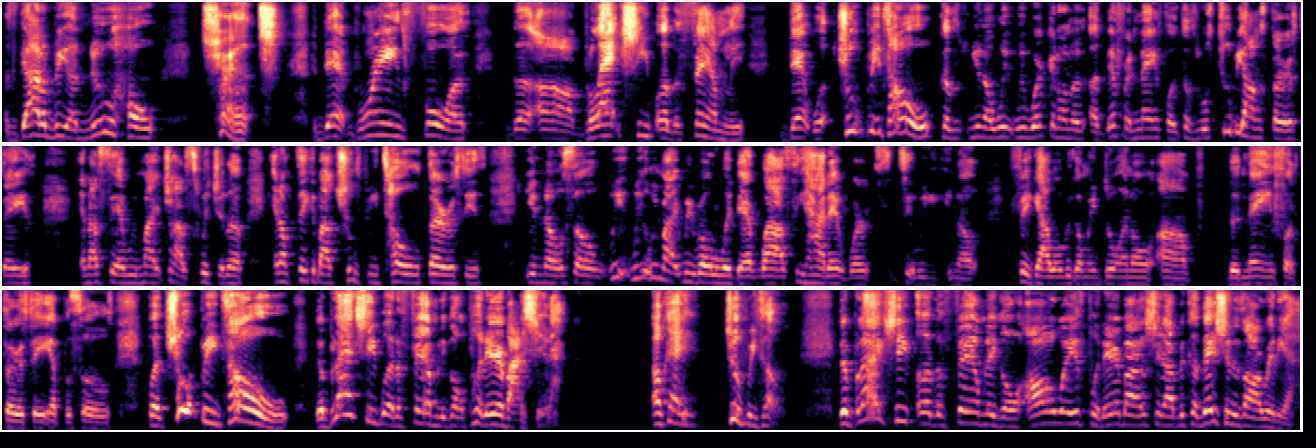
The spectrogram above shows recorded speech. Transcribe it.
It's got to be a new hope church. that brings forth the uh, black sheep of the family that will truth be told because you know we, we're working on a, a different name for it because it was to be honest thursdays and i said we might try to switch it up and i'm thinking about truth be told thursdays you know so we, we, we might be rolling with that while see how that works until we you know figure out what we're gonna be doing on um the name for Thursday episodes. But truth be told, the black sheep of the family gonna put everybody shit out. Okay? Truth be told. The black sheep of the family gonna always put everybody shit out because they shit is already out.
